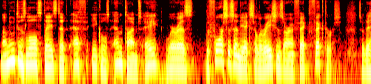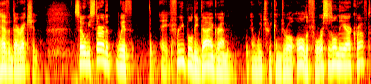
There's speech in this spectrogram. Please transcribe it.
Now Newton's law states that F equals m times a, whereas the forces and the accelerations are in fact vectors, so they have a direction. So we started with a free body diagram in which we can draw all the forces on the aircraft.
